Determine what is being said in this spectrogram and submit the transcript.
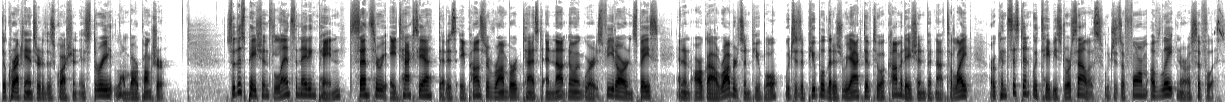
The correct answer to this question is 3. Lumbar puncture. So, this patient's lancinating pain, sensory ataxia, that is a positive Romberg test and not knowing where his feet are in space, and an Argyll Robertson pupil, which is a pupil that is reactive to accommodation but not to light, are consistent with tabes dorsalis, which is a form of late neurosyphilis.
